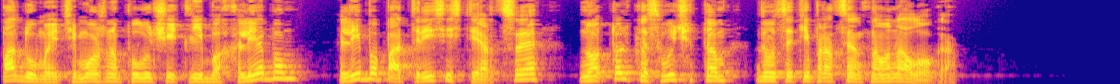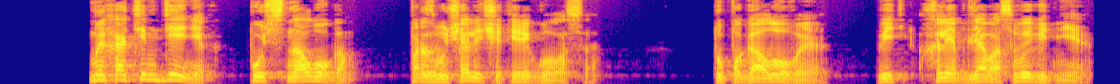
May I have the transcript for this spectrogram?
«Подумайте, можно получить либо хлебом, либо по три сестерция, но только с вычетом 20% налога». «Мы хотим денег, пусть с налогом», – прозвучали четыре голоса тупоголовые, ведь хлеб для вас выгоднее.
